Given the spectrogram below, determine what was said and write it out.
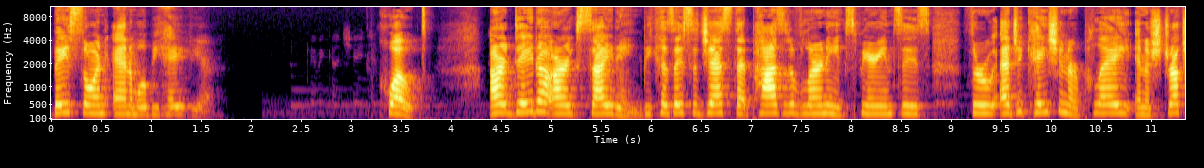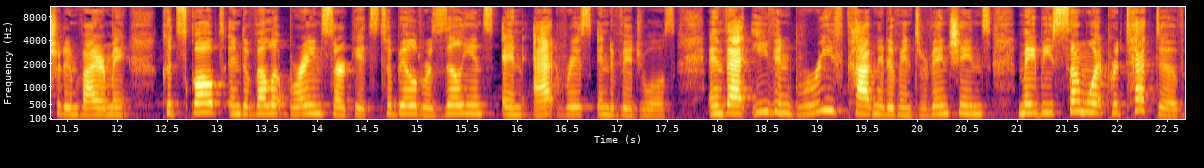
based on animal behavior. Quote, our data are exciting because they suggest that positive learning experiences through education or play in a structured environment could sculpt and develop brain circuits to build resilience in at risk individuals, and that even brief cognitive interventions may be somewhat protective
